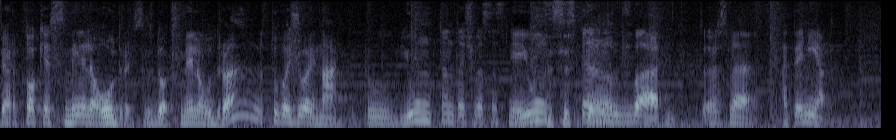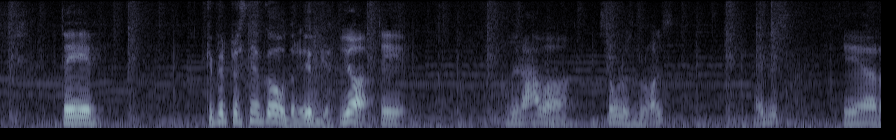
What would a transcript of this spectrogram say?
per tokią smėlio audrą, įsivaizduok, smėlio audra ir tu važiuoji naktį. Tu jung ten tas šviesas, nejung. Ten, va, tarsi, apie nieką. Tai Kaip ir prie sniego audra irgi. Jo, tai vairavo Saulis brolis, Edis, ir,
